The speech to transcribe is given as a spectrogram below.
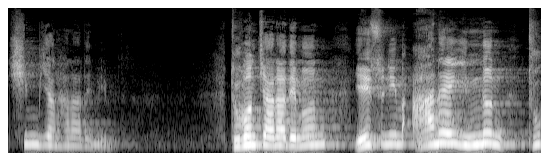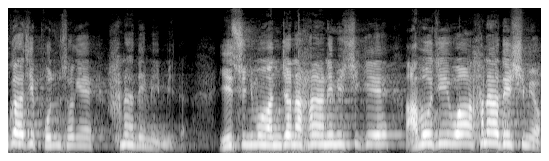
신비한 하나됨입니다. 두 번째 하나됨은 예수님 안에 있는 두 가지 본성의 하나됨입니다. 예수님은 완전한 하나님이시기에 아버지와 하나 되시며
